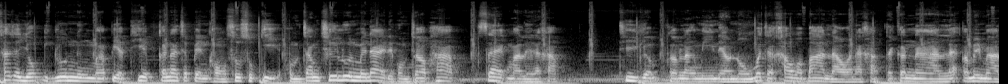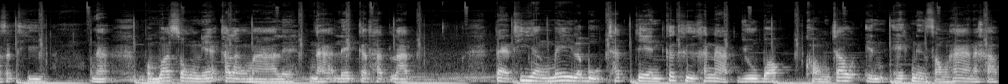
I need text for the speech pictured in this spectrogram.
ถ้าจะยกอีกรุ่นหนึ่งมาเปรียบเทียบก็น่าจะเป็นของซูซูกิผมจำชื่อรุ่นไม่ได้เดี๋ยวผมจะเอาภาพแทรกมาเลยนะครับ ที่กำลังมีแนวโน้มว่าจะเข้ามาบ้านเรานะครับ แต่ก็นานและก็ไม่มาสักที นะผมว่าทรงเนี้ยกำลังมาเลยนะเล็กกระทัดรัด แต่ที่ยังไม่ระบุชัดเจนก็คือขนาด U-Box ของเจ้า NX 125นะครับ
